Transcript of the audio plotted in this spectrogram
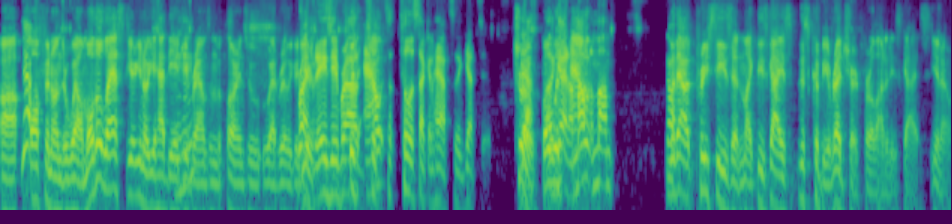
uh, Yeah. often underwhelm. Although last year, you know, you had the AJ Mhm. Browns and the McLaurins who, who had really good Right, years. but AJ Brown Without- till the second half to get to. True, Yeah, but again, without, I'm I'm ahead. without preseason, like these guys, this could be a red shirt for a lot of these guys. You know.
